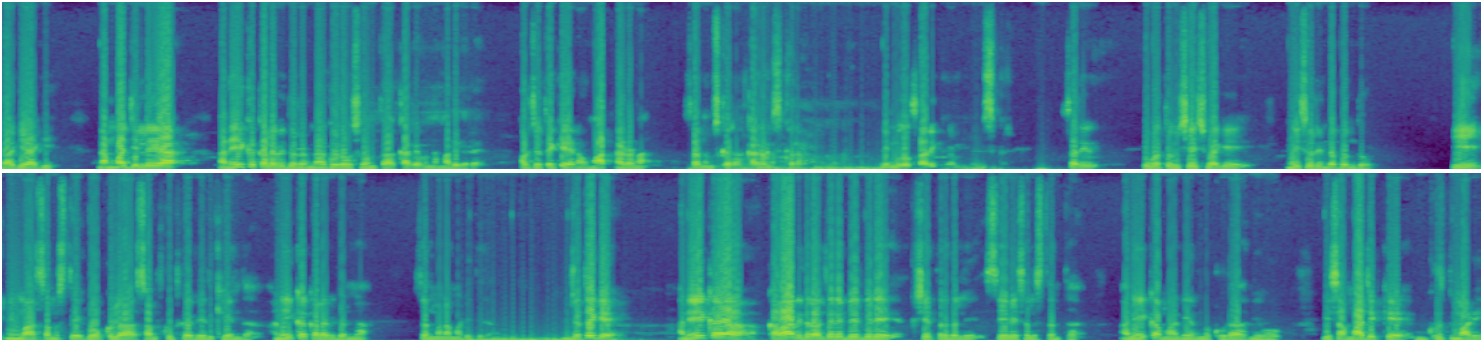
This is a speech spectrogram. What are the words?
ಭಾಗಿಯಾಗಿ ನಮ್ಮ ಜಿಲ್ಲೆಯ ಅನೇಕ ಕಲಾವಿದರನ್ನ ಗೌರವಿಸುವಂಥ ಕಾರ್ಯವನ್ನು ಮಾಡಿದ್ದಾರೆ. ಅವ್ರ ಜೊತೆಗೆ ನಾವು ಮಾತನಾಡೋಣ. ಸರ್ ನಮಸ್ಕಾರ. ನಮಸ್ಕಾರ. ನಿಮಗೂ ಕಾರ್ಯಕ್ರಮ ನಮಸ್ಕಾರ. ಸರ್ ಇವತ್ತು ವಿಶೇಷವಾಗಿ ಮೈಸೂರಿಂದ ಬಂದು ಈ ನಿಮ್ಮ ಸಂಸ್ಥೆ ಗೋಕುಲ ಸಾಂಸ್ಕೃತಿಕ ವೇದಿಕೆಯಿಂದ ಅನೇಕ ಕಲಾವಿದರನ್ನ ಸನ್ಮಾನ ಮಾಡಿದ್ದೀರಾ. ಜೊತೆಗೆ ಅನೇಕ ಕಲಾವಿದರಲ್ಲದೆ ಬೇರೆ ಬೇರೆ ಕ್ಷೇತ್ರದಲ್ಲಿ ಸೇವೆ ಸಲ್ಲಿಸಿದಂಥ ಅನೇಕ ಮಾನ್ಯರನ್ನು ಕೂಡ ನೀವು ಈ ಸಮಾಜಕ್ಕೆ ಗುರುತು ಮಾಡಿ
